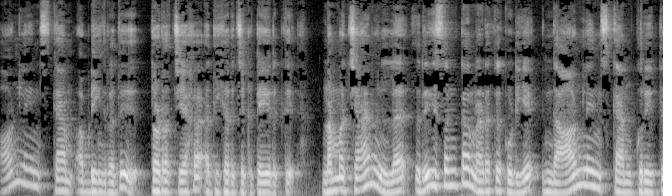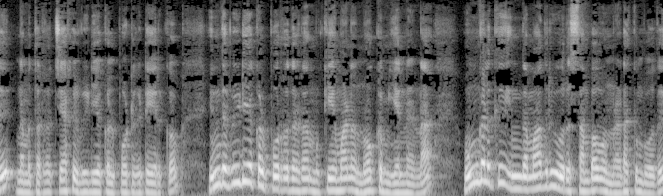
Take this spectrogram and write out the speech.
ஆன்லைன் ஸ்கேம் அப்படிங்கிறது தொடர்ச்சியாக அதிகரிச்சுக்கிட்டே இருக்குது நம்ம சேனலில் ரீசண்டாக நடக்கக்கூடிய இந்த ஆன்லைன் ஸ்கேம் குறித்து நம்ம தொடர்ச்சியாக வீடியோக்கள் போட்டுக்கிட்டே இருக்கோம். இந்த வீடியோக்கள் போடுறதோட முக்கியமான நோக்கம் என்னென்னா உங்களுக்கு இந்த மாதிரி ஒரு சம்பவம் நடக்கும்போது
